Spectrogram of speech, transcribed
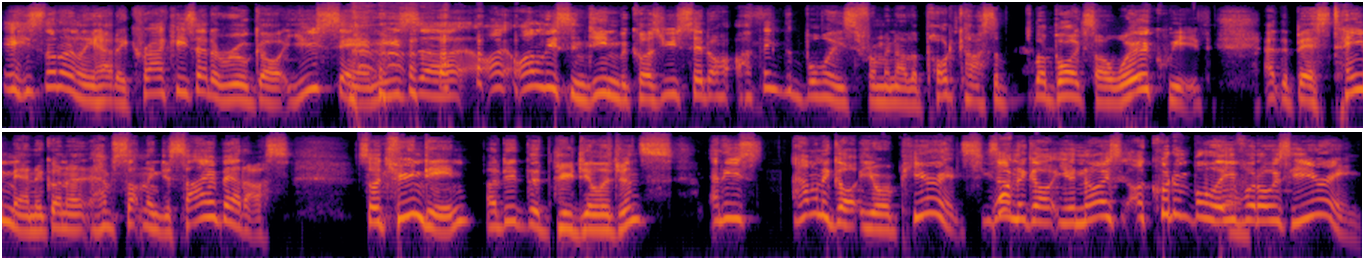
He's not only had a crack, he's had a real go at you, Sam. He's uh, I, I listened in because you said, "Oh, I think the boys from another podcast, the, the blokes I work with at the best team man, are going to have something to say about us. So I tuned in, I did the due diligence, and he's having a go at your appearance. He's having a go at your nose. I couldn't believe what I was hearing.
